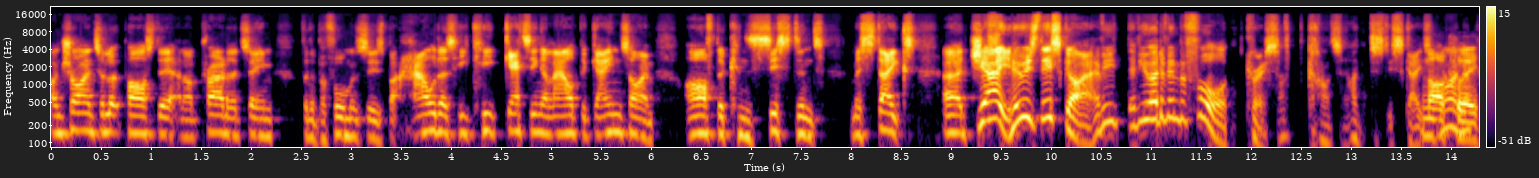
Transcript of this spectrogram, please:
I'm trying to look past it and I'm proud of the team for the performances, but how does he keep getting allowed the game time after consistent mistakes? Uh, Jay, who is this guy? Have you have you heard of him before, Chris? I can't say. I just escaped. Not a clue.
